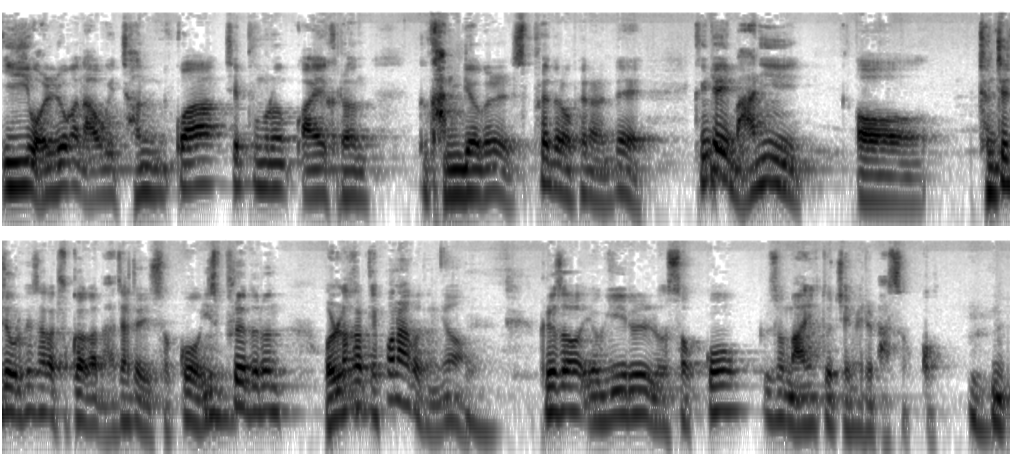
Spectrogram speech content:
이 원료가 나오기 전과 제품으로과의 그런 그 간격을 스프레드라고 표현하는데, 굉장히 많이, 어, 전체적으로 회사가 주가가 낮아져 있었고, 이 스프레드는 올라갈 게 뻔하거든요. 네. 그래서 여기를 넣었었고, 그래서 많이 또 재미를 봤었고. 음. 음,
